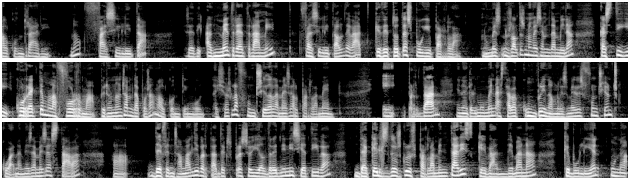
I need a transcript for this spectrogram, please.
al contrari, no? facilitar, és a dir, admetre a tràmit facilitar el debat, que de tot es pugui parlar. Només, nosaltres només hem de mirar que estigui correcte amb la forma, però no ens hem de posar en el contingut. Això és la funció de la mesa del Parlament. I, per tant, en aquell moment estava complint amb les meves funcions quan, a més a més, estava eh, defensant la llibertat d'expressió i el dret d'iniciativa d'aquells dos grups parlamentaris que van demanar que volien una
